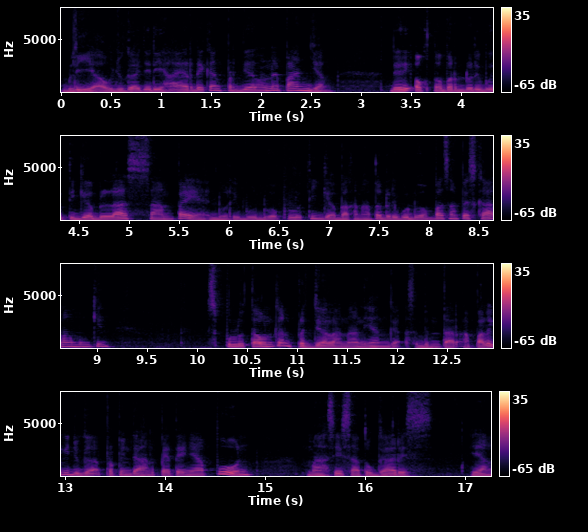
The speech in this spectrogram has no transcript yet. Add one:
Beliau juga jadi HRD kan perjalanannya panjang. Dari Oktober 2013 sampai ya 2023 bahkan atau 2024 sampai sekarang mungkin 10 tahun kan perjalanan yang nggak sebentar. Apalagi juga perpindahan PT-nya pun masih satu garis. Yang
